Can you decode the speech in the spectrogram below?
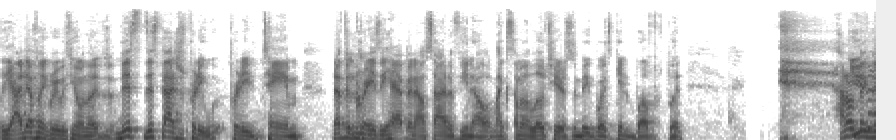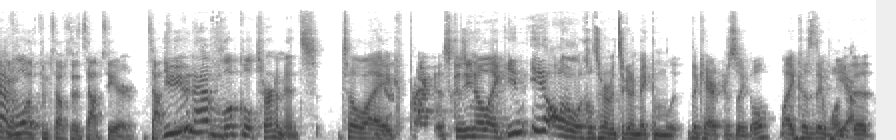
yeah, I definitely agree with you on the this this patch is pretty pretty tame. Nothing Mhm. crazy happened outside of you know like some of the low tiers and big boys getting buffed, but I don't You think they're gonna lo- buff themselves to the top tier. Top you tier. even I have mean, local tournaments to like practice because you know, like you, you know, all the local tournaments are going to make them the characters legal, like because they want Yeah. the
